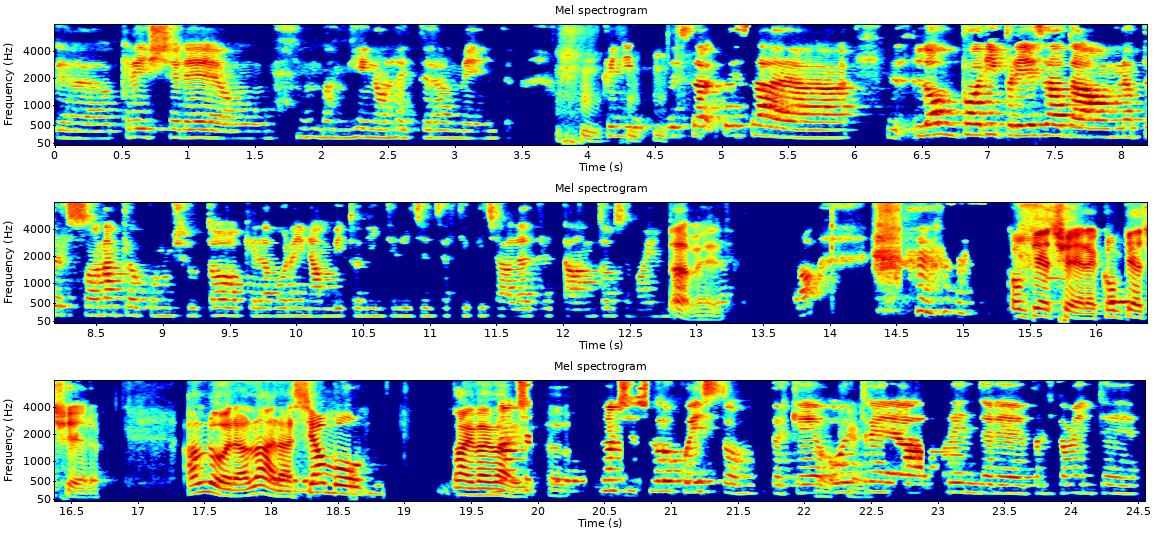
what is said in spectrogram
c- crescere un, bambino letteralmente. Quindi questa, questa è, l'ho un po' ripresa da una persona che ho conosciuto che lavora in ambito di intelligenza artificiale altrettanto, se mai ah, con piacere, con piacere. Allora, Lara, siamo... Vai, vai, vai. Non c'è, non c'è solo questo, perché okay. oltre a prendere praticamente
